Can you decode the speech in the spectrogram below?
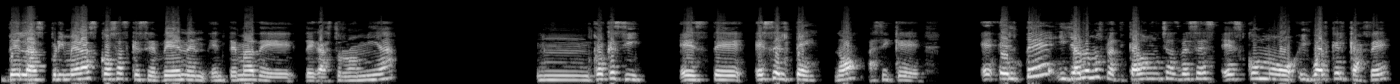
de las primeras cosas que se ven en, en tema de, de gastronomía Mm, creo que sí, este es el té, ¿no? Así que e, el té, y ya lo hemos platicado muchas veces, es como igual que el café,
